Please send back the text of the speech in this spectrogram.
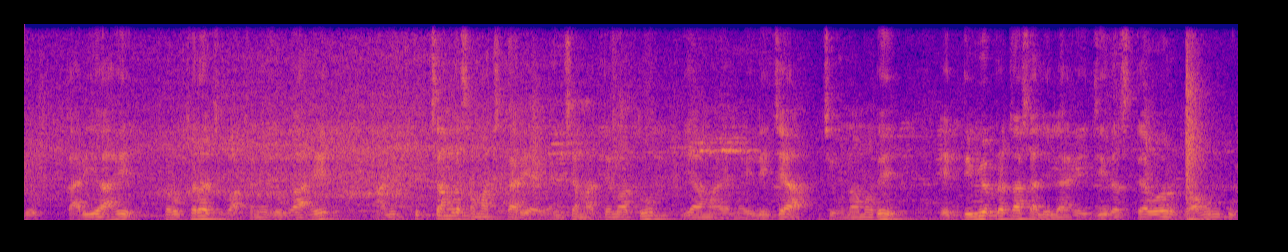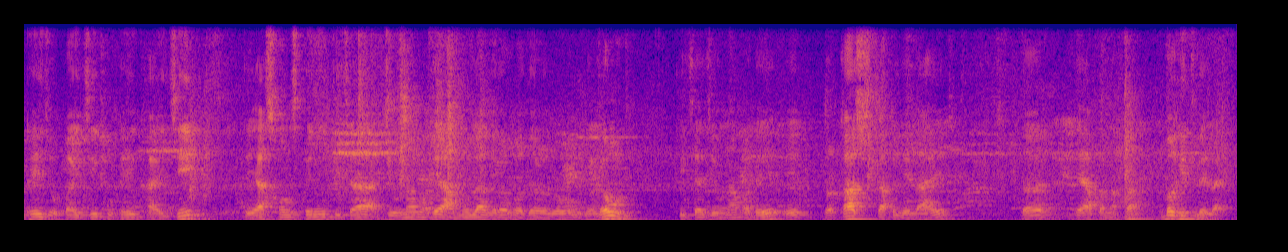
जो कार्य आहे खरोखरच वाखण्याजोगा आहे. आणि खूप चांगलं समाजकार्य आहे. यांच्या माध्यमातून या मा महिलेच्या जीवनामध्ये एक दिव्य प्रकाश आलेला आहे. जी रस्त्यावर पाहून कुठेही झोपायची कुठेही खायची तर या संस्थेने तिच्या जीवनामध्ये आमूलाग्र बदल घडवून घडवून तिच्या जीवनामध्ये एक प्रकाश टाकलेला आहे. तर ते आपण आता बघितलेलं आहे.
